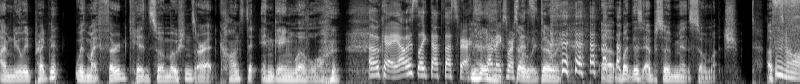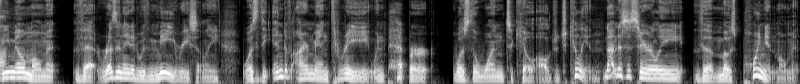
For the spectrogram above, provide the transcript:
I'm newly pregnant with my third kid, so emotions are at constant Endgame level. Okay, I was like, that's that's fair. That makes more totally, sense. totally. uh, but this episode meant so much. A female moment that resonated with me recently was the end of Iron Man 3 when Pepper was the one to kill Aldrich Killian. Not necessarily the most poignant moment,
